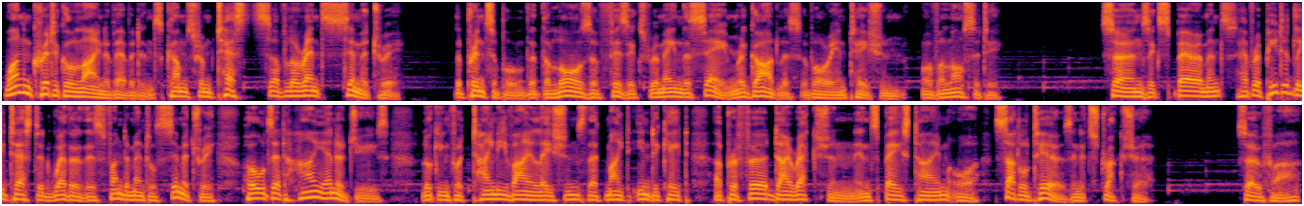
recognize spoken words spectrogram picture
One critical line of evidence comes from tests of Lorentz symmetry, the principle that the laws of physics remain the same regardless of orientation or velocity. CERN's experiments have repeatedly tested whether this fundamental symmetry holds at high energies, looking for tiny violations that might indicate a preferred direction in space-time or subtle tears in its structure. So far,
